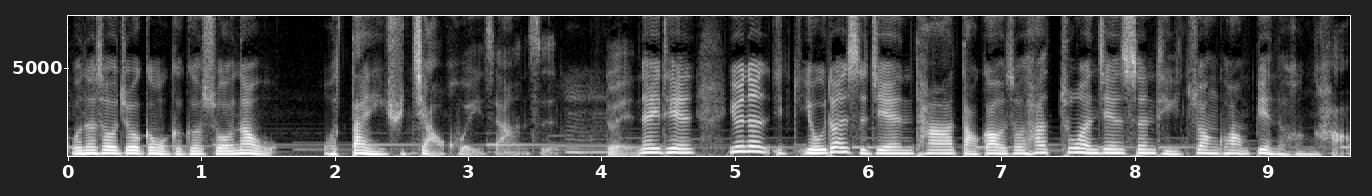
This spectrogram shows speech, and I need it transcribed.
我那时候就跟我哥哥说，那我我带你去教会这样子。对，那一天，因为那有一段时间他祷告的时候，他突然间身体状况变得很好，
